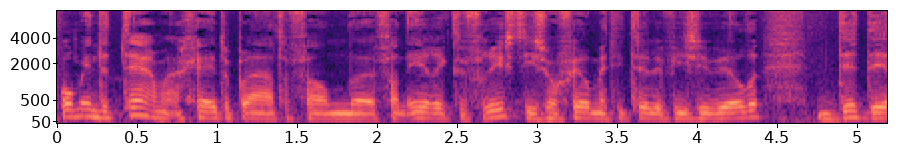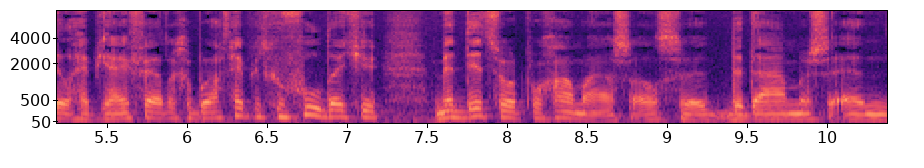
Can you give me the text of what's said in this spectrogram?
Om in de termen AG te praten van, eh, van Erik de Vries... die zoveel met die televisie wilde. Dit deel heb jij verder gebracht. Heb je het gevoel dat je met dit soort programma's... als De Dames en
